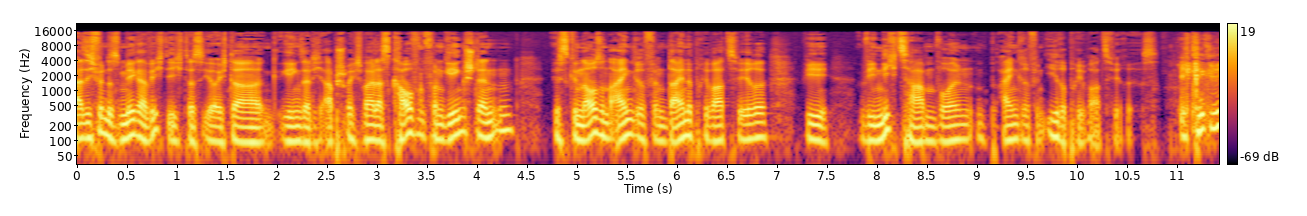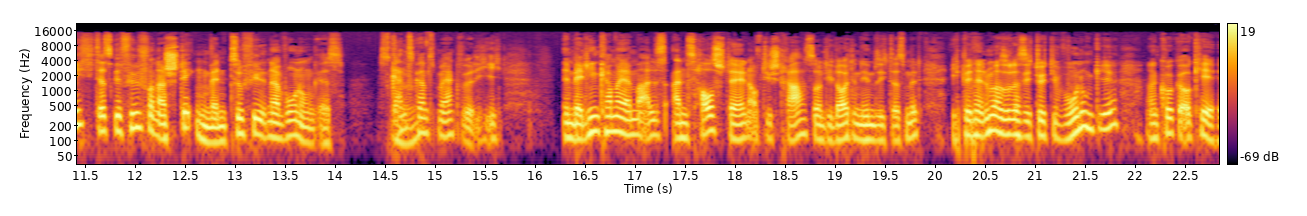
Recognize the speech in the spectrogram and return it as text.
Also ich finde es mega wichtig, dass ihr euch da gegenseitig absprecht, weil das Kaufen von Gegenständen ist genauso ein Eingriff in deine Privatsphäre, wie, wie nichts haben wollen ein Eingriff in ihre Privatsphäre ist. Ich kriege richtig das Gefühl von Ersticken, wenn zu viel in der Wohnung ist. Das ist ganz, ganz merkwürdig. Ich, in Berlin kann man ja immer alles ans Haus stellen, auf die Straße und die Leute nehmen sich das mit. Ich bin dann immer so, dass ich durch die Wohnung gehe und gucke, okay,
